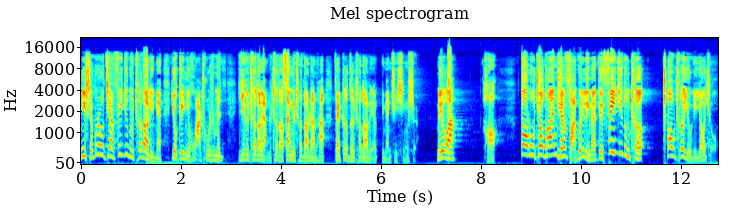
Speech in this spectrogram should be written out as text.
你什么时候见非机动车道里面又给你画出什么一个车道、两个车道、三个车道，让它在各自车道里里面去行驶？没有吧？好，道路交通安全法规里面对非机动车超车有个要求，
